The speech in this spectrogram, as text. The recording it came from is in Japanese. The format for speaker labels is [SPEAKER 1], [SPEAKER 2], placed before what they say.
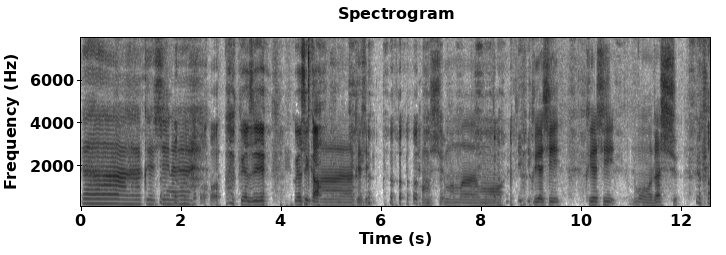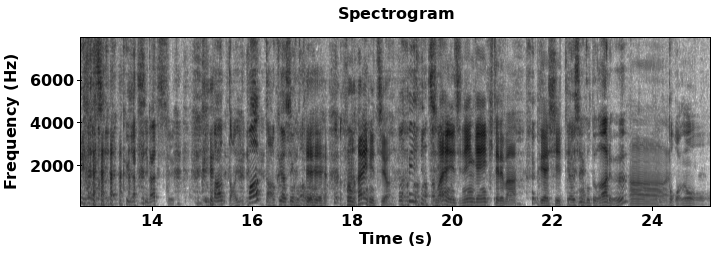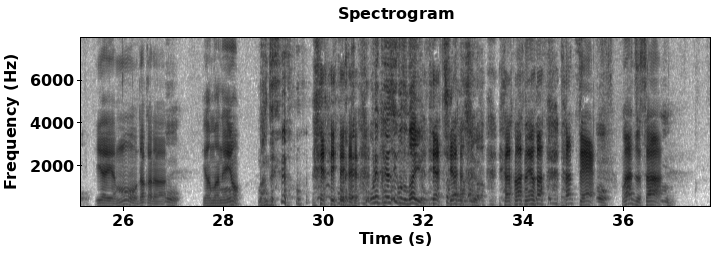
[SPEAKER 1] いやー悔しいね。
[SPEAKER 2] 悔しい。悔しいか。
[SPEAKER 1] あー悔しい。今週もまあもう悔しい。悔しい。もうラッシュ。
[SPEAKER 2] 悔しいラッシュい。っぱいあった？いっぱいあった？悔しいこと。
[SPEAKER 1] いやいやもう毎日よ。
[SPEAKER 2] 毎日？
[SPEAKER 1] 毎日人間生きてれば悔しいっていう、ね、
[SPEAKER 2] 悔しいことがある？
[SPEAKER 1] あ
[SPEAKER 2] とかな
[SPEAKER 1] ーいやいやもうだから
[SPEAKER 2] うん。
[SPEAKER 1] 山根よ
[SPEAKER 2] なんで？俺悔しいことないよ。
[SPEAKER 1] いや違う。
[SPEAKER 2] 今週
[SPEAKER 1] 山根はだって
[SPEAKER 2] うん。
[SPEAKER 1] まずさ、
[SPEAKER 2] うん。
